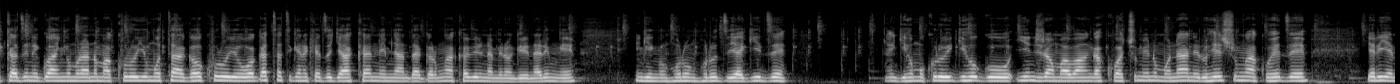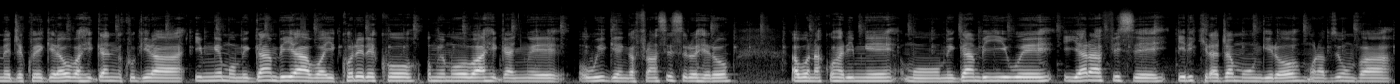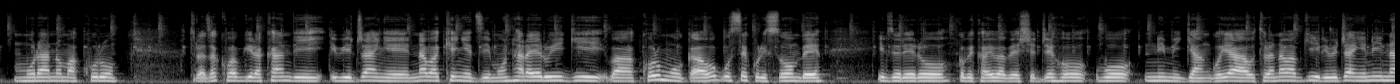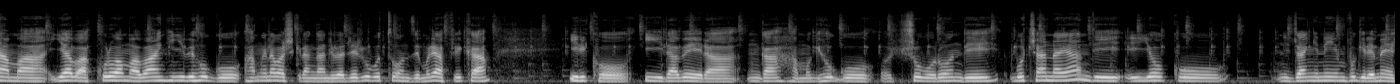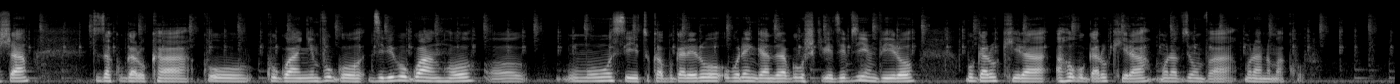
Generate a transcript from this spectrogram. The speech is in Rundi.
ikaze nirwanya umurano makuru y'umutaga wo kuri uyu wa gatatu igenekerezo rya kane imyandagaro umwaka wa bibiri na mirongo na rimwe ingingo nkuru nkuru ziyagize igihe umukuru w'igihugu yinjira mu mabanga kuwa wa cumi n'umunani ruhesha umwaka uheze yari yemeje kwegera abo bahiganywe kugira imwe mu migambi yabo ayikorere ko umwe mu bo bahiganywe uwigenga francis rohero abona ko hari imwe mu migambi yiwe yari afise iri mu ngiro murabyumva murano makuru turaza kubabwira kandi ibijyanye n'abakenyezi mu ntara ya Ruyigi bakora umwuga wo gusekura isombe ibyo rero ngo bikaba bibabeshejeho bo n'imiryango yabo turanababwira ibijyanye n'inama y'abakuru b'amabanki y'ibihugu hamwe n'abashikiranganje bajejwe ubutunzi muri afurika iriko irabera ngaha mu gihugu c'u Burundi bucana yandi yo ku ijanye n'imvugo iremesha tuza kugaruka ku kurwanya imvugo zibibugwanko mu munsi tukavuga rero uburenganzira bwo gushikiriza ivyimviro bugarukira aho bugarukira muravyumva murano makuru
